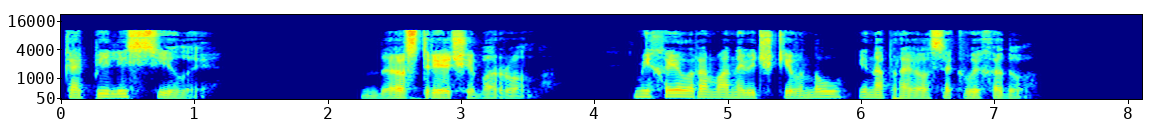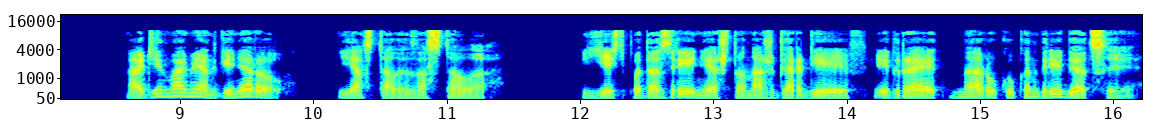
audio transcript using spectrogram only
Копились силы. «До встречи, барон!» Михаил Романович кивнул и направился к выходу. «Один момент, генерал!» Я встал из-за стола. Есть подозрение, что наш Гордеев играет на руку конгрегации.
